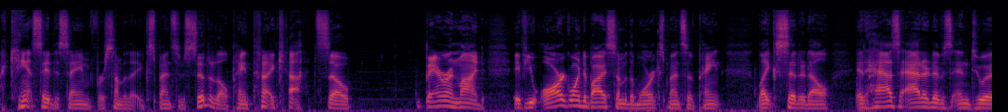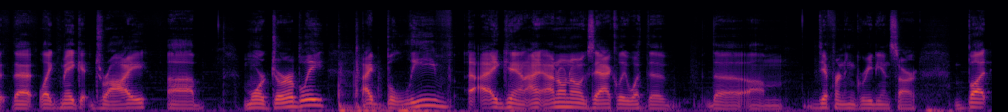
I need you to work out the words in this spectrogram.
I can't say the same for some of the expensive Citadel paint that I got. So bear in mind, if you are going to buy some of the more expensive paint like Citadel, it has additives into it that like make it dry uh, more durably. I believe, again, I, I don't know exactly what the the um, different ingredients are, but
